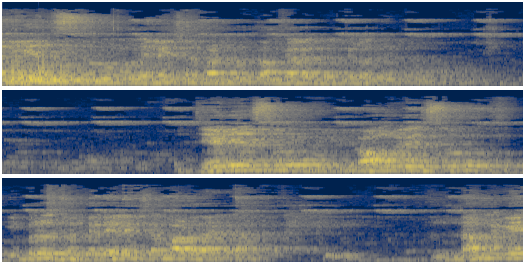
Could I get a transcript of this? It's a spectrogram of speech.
ಅಲಿಯನ್ಸ್ ಎಲೆಕ್ಷನ್ ಮಾಡಿದ್ರು ತಮಗೆಲ್ಲ ಗೊತ್ತಿರೋದು. ಜೆ ಡಿ ಎಸ್ ಕಾಂಗ್ರೆಸ್ ಇಬ್ಬರ ಜೊತೆಲಿ ಎಲೆಕ್ಷನ್ ಮಾಡಿದಾಗ ನಮಗೆ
